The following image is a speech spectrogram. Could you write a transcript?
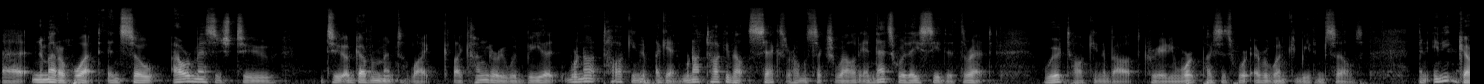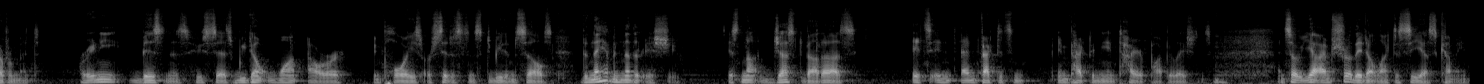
uh, no matter what. And so our message to to a government like like Hungary would be that we're not talking again, we're not talking about sex or homosexuality, and that's where they see the threat. We're talking about creating workplaces where everyone can be themselves. And any government or any business who says we don't want our employees or citizens to be themselves, then they have another issue. It's not just about us. It's in, in fact, it's in, impacting the entire populations. Mm. And so, yeah, I'm sure they don't like to see us coming,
